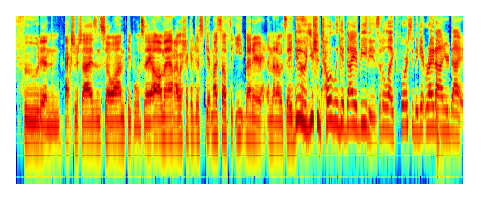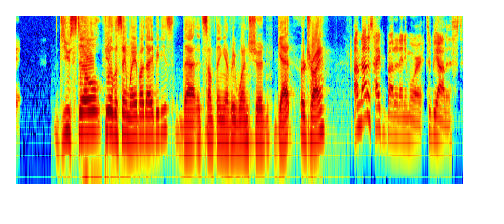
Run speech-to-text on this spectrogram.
food and exercise and so on. People would say, "Oh man, I wish I could just get myself to eat better." And then I would say, "Dude, you should totally get diabetes. It'll like force you to get right on your diet." Do you still feel the same way about diabetes? That it's something everyone should get or try? I'm not as hype about it anymore, to be honest.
